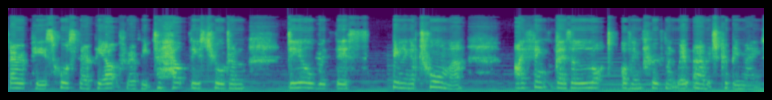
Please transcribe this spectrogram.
therapies, horse therapy, art therapy, to help these children deal with this feeling of trauma, I think there's a lot of improvement uh, which could be made.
